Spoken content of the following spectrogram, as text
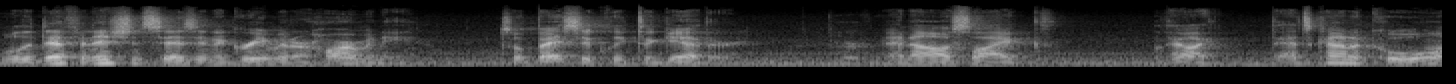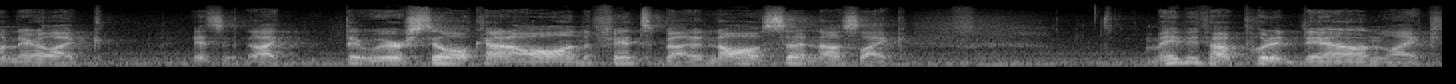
well, the definition says in agreement or harmony. So basically together. And I was like, they're like, that's kind of cool. And they're like, it's like, they, we were still kind of all on the fence about it. And all of a sudden I was like, maybe if I put it down like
